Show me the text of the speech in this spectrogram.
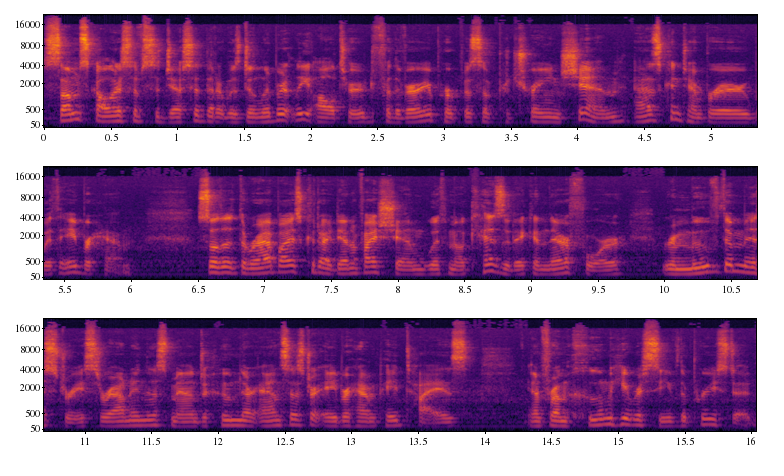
Some scholars have suggested that it was deliberately altered for the very purpose of portraying Shem as contemporary with Abraham, so that the rabbis could identify Shem with Melchizedek and therefore remove the mystery surrounding this man to whom their ancestor Abraham paid tithes and from whom he received the priesthood.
